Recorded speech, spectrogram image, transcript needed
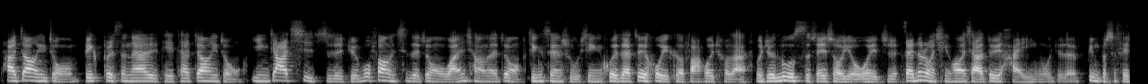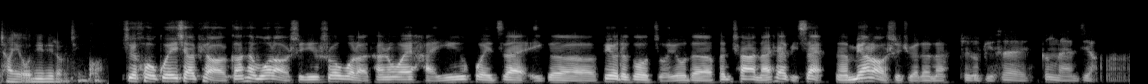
他这样一种 big personality，他这样一种赢家气质，绝不放弃的这种顽强的这种精。神属性会在最后一刻发挥出来，我觉得路鹿死谁手有未知。在那种情况下，对于海鹰，我觉得并不是非常有利的一种情况。最后归一下票，刚才莫老师已经说过了，他认为海鹰会在一个 field goal 左右的分差拿下比赛。那喵老师觉得呢？这个比赛更难讲啊，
